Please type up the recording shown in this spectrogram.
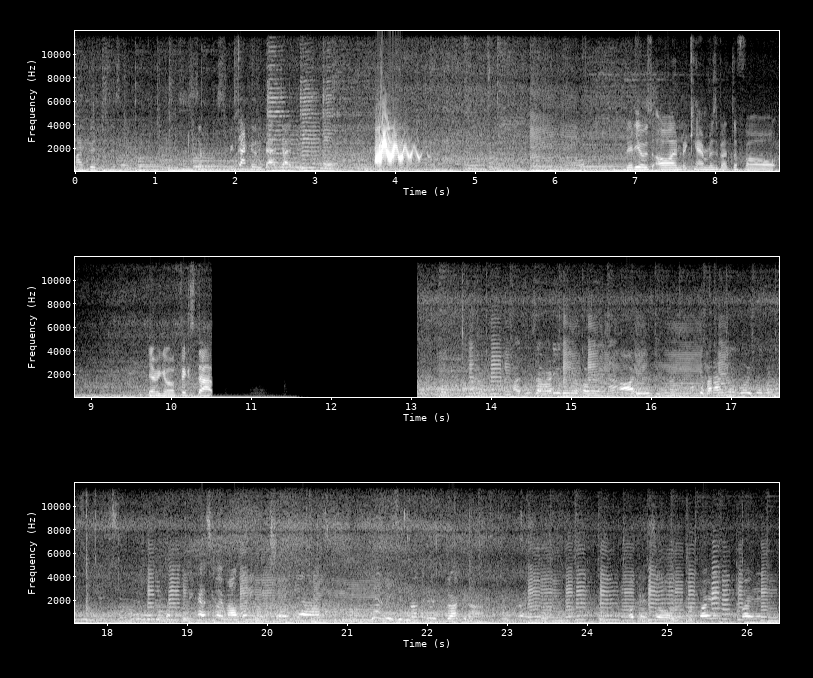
My goodness, this is, this is some spectacularly bad timing. Video's on, but camera's about to fall. There we go, fixed up. Audio is Okay, but I'm gonna voice over from the You can't see my mouth anyway, so. Yeah. Yeah, it makes it nothing. It's dark enough. Right. Okay, so we're fighting, fighting.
